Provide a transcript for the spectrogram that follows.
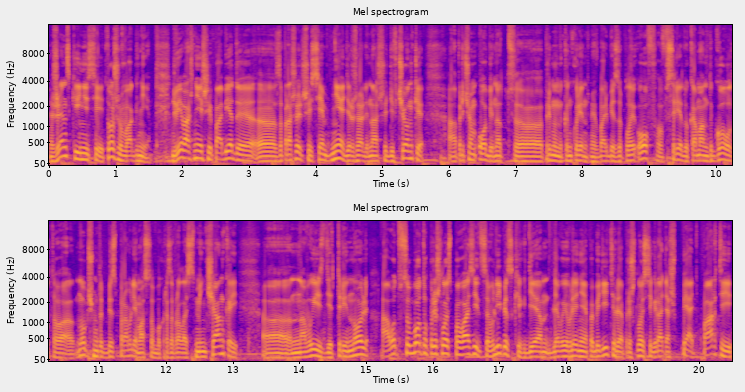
Женский Енисей тоже в огне. Две важнейшие победы э, за прошедшие 7 дней одержали наши девчонки. А, Причем обе над э, прямыми конкурентами в борьбе за плей-офф. В среду команда Голотова, ну, в общем-то, без проблем особых разобралась с Минчанкой на выезде 3-0. А вот в субботу пришлось повозиться в Липецке, где для выявления победителя пришлось играть аж 5 партий,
